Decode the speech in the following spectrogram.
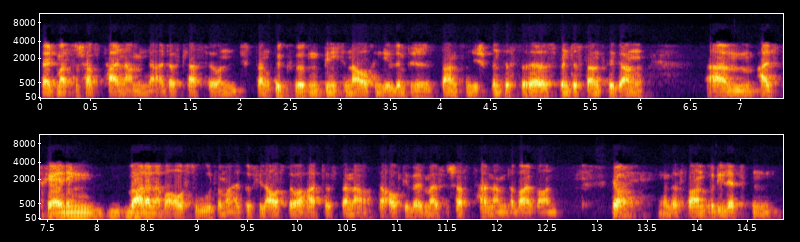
Weltmeisterschaftsteilnahmen in der Altersklasse und dann rückwirkend bin ich dann auch in die olympische Distanz und die Sprintdistanz äh, Sprint gegangen. Ähm, als Training war dann aber auch so gut, wenn man halt so viel Ausdauer hat, dass dann auch, da auch die Weltmeisterschaftsteilnahmen dabei waren. Ja, und das waren so die letzten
